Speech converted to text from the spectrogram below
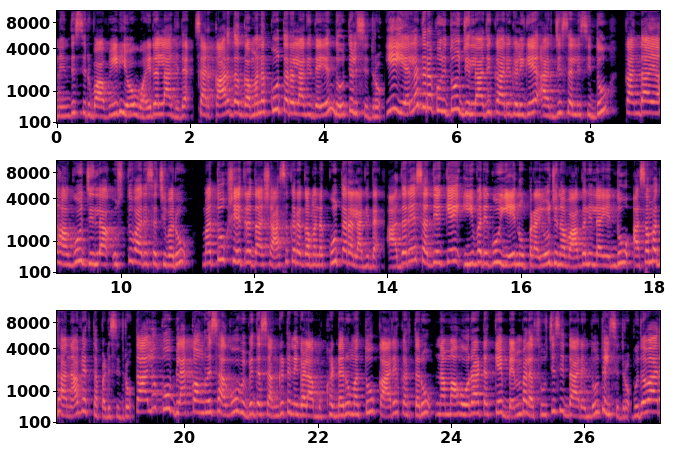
ನಿಂದಿಸಿರುವ ವಿಡಿಯೋ ವೈರಲ್ ಆಗಿದೆ. ಸರ್ಕಾರದ ಗಮನಕ್ಕೂ ತರಲಾಗಿದೆ ಎಂದು ತಿಳಿಸಿದ್ರು. ಈ ಎಲ್ಲದರ ಕುರಿತು ಜಿಲ್ಲಾಧಿಕಾರಿಗಳಿಗೆ ಅರ್ಜಿ ಸಲ್ಲಿಸಿದ್ದು, ಕಂದಾಯ ಹಾಗೂ ಜಿಲ್ಲಾ ಉಸ್ತುವಾರಿ ಸಚಿವರು ಮತ್ತು ಕ್ಷೇತ್ರದ ಶಾಸಕರ ಗಮನಕ್ಕೂ ತರಲಾಗಿದೆ ಆದರೆ ಸದ್ಯಕ್ಕೆ ಈವರೆಗೂ ಏನು ಪ್ರಯೋಜನವಾಗಲಿಲ್ಲ ಎಂದು ಅಸಮಾಧಾನ ವ್ಯಕ್ತಪಡಿಸಿದರು. ತಾಲೂಕು ಬ್ಲಾಕ್ ಕಾಂಗ್ರೆಸ್ ಹಾಗೂ ವಿವಿಧ ಸಂಘಟನೆಗಳ ಮುಖಂಡರು ಮತ್ತು ಕಾರ್ಯಕರ್ತರು ನಮ್ಮ ಹೋರಾಟಕ್ಕೆ ಬೆಂಬಲ ಸೂಚಿಸಿದ್ದಾರೆಂದು ತಿಳಿಸಿದರು. ಬುಧವಾರ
